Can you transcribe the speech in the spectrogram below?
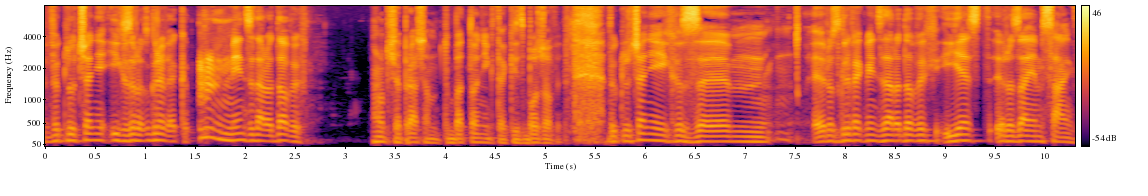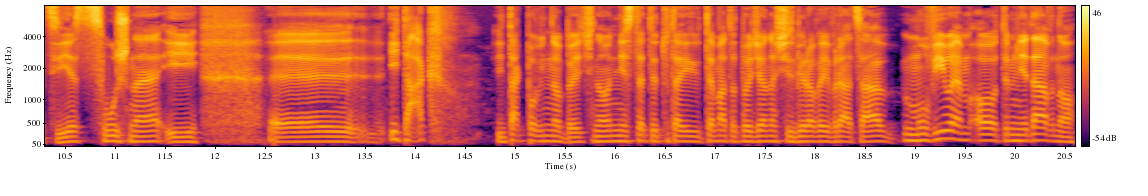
wykluczenie ich z rozgrywek międzynarodowych przepraszam, tu batonik taki zbożowy. Wykluczenie ich z mm, rozgrywek międzynarodowych jest rodzajem sankcji, jest słuszne i, yy, i tak, i tak powinno być. No niestety tutaj temat odpowiedzialności zbiorowej wraca. Mówiłem o tym niedawno,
